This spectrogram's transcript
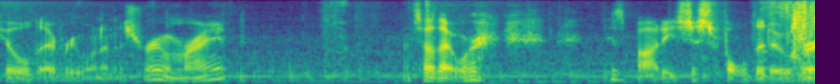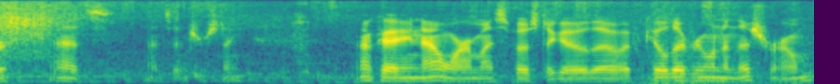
killed everyone in this room, right? That's how that works. His body's just folded over. That's that's interesting. Okay, now where am I supposed to go, though? I've killed everyone in this room.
